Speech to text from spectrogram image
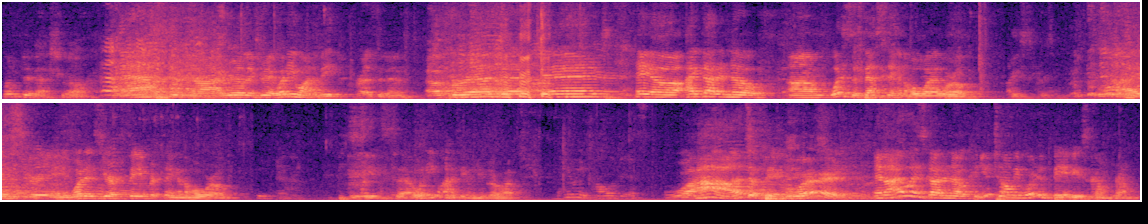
I want to be an astronaut. Astronaut. Really great. What do you want to be? President. A president. Hey, uh, I gotta know, um, what is the best thing in the whole wide world? Ice cream. Ice cream. What is your favorite thing in the whole world? Pizza. Pizza. What do you want to be when you grow up? Paleontologist. Wow, that's a big word. And I always gotta know, can you tell me where do babies come from?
